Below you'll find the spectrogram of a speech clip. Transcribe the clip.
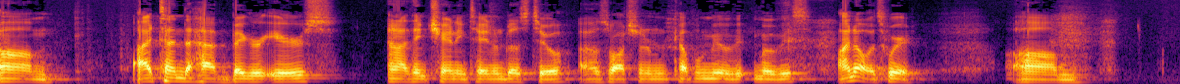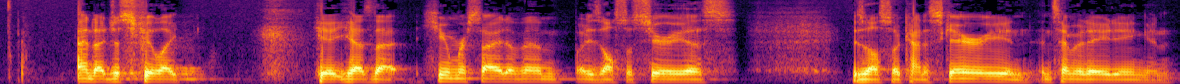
Um, I tend to have bigger ears, and I think Channing Tatum does too. I was watching him in a couple movie, movies. I know it's weird. Um, and I just feel like he, he has that humor side of him, but he's also serious. He's also kind of scary and intimidating. And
